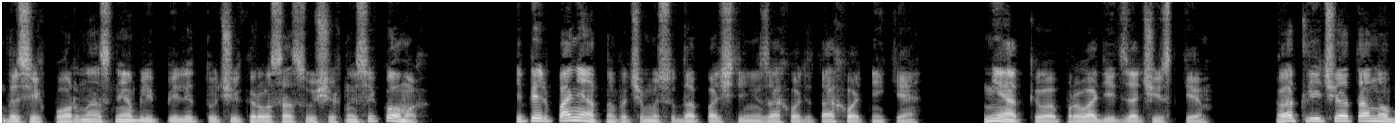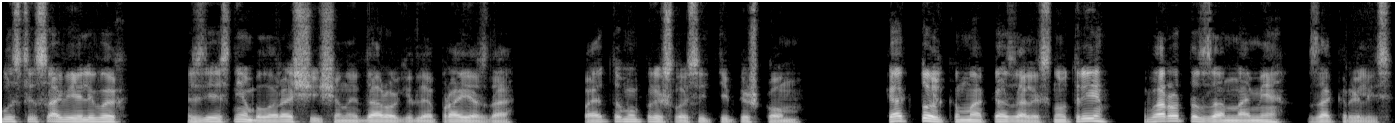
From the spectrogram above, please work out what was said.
До сих пор нас не облепили тучи кровососущих насекомых. Теперь понятно, почему сюда почти не заходят охотники. Не от кого проводить зачистки. В отличие от области Савельевых, здесь не было расчищенной дороги для проезда, поэтому пришлось идти пешком. Как только мы оказались внутри, ворота за нами закрылись.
